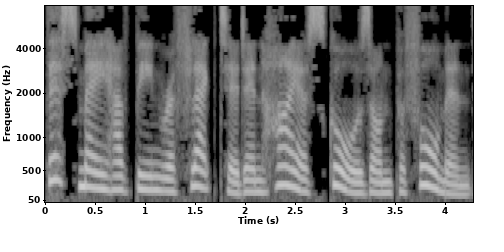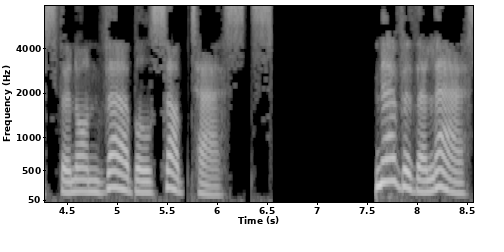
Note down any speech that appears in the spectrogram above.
This may have been reflected in higher scores on performance than on verbal subtests. Nevertheless,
